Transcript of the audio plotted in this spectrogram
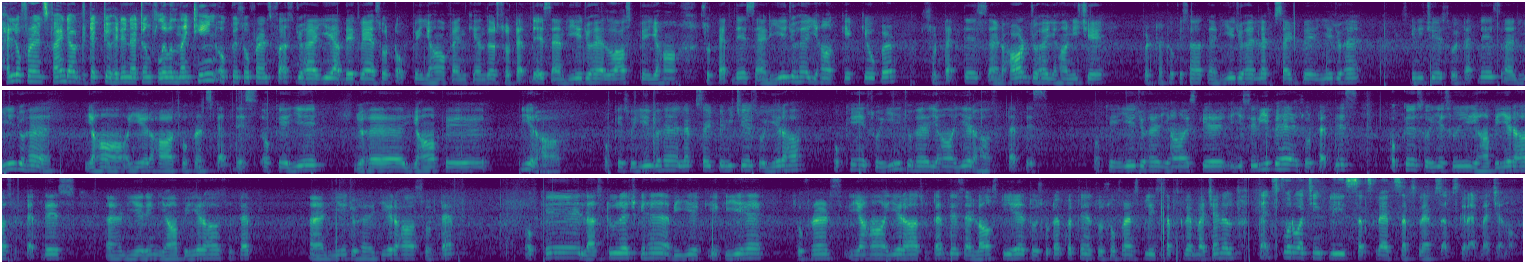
Hello friends find out detective hidden items level 19 okay so friends first जो है, ये आप देख रहे हैं सो टॉप पे यहाँ फ़ैन के अंदर सो टैप दिस एंड ये जो है लास्ट पे यहाँ सो टैप दिस एंड ये जो है यहाँ केक के ऊपर so tap this and heart जो है यहाँ नीचे पटाटो के साथ एंड ये जो है लेफ़्ट साइड पे ये जो है इसके नीचे सो टैप दिस एंड ये जो है यहाँ, ये रहा so friends tap this okay ये जो है यहाँ पे ये रहा। ओके सो ये जो है लेफ़्ट साइड पे नीचे सो ये रहा। ओके सो ये जो है यहाँ, ये रहा। सो टैप दिस ओके ये जो है यहाँ इसके, ये सीढ़ी पे है so tap this okay so ये सुई यहाँ पे ये रहा सो टैप दिस एंड ये रिंग यहाँ पे ये रहा सो टैप एंड ये जो है ये रहा so tap okay last two रह चुके हैं। अभी ये एक ये है। सो फ्रेंड्स यहाँ ये रहा so type this and last ये है तो इसको टाइप करते हैं। तो so friends please subscribe my channel thanks for watching please subscribe subscribe subscribe my channel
